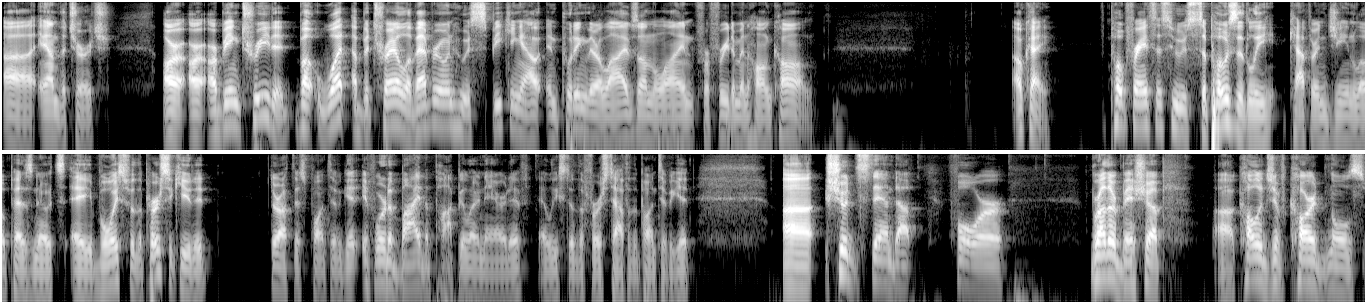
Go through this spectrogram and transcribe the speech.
uh, and the church are, are, are being treated, but what a betrayal of everyone who is speaking out and putting their lives on the line for freedom in Hong Kong. Okay. Pope Francis, who's supposedly, Kathryn Jean Lopez notes, a voice for the persecuted, throughout this pontificate, if we're to buy the popular narrative, at least of the first half of the pontificate, uh, should stand up for Brother Bishop, uh, College of Cardinals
